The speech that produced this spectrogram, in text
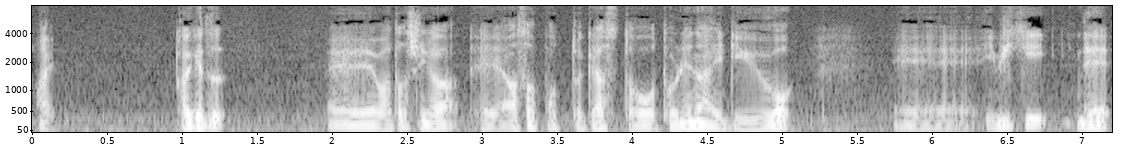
う。はい。解決。えー、私が、えー、朝ポッドキャストを撮れない理由をえー、いびきで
